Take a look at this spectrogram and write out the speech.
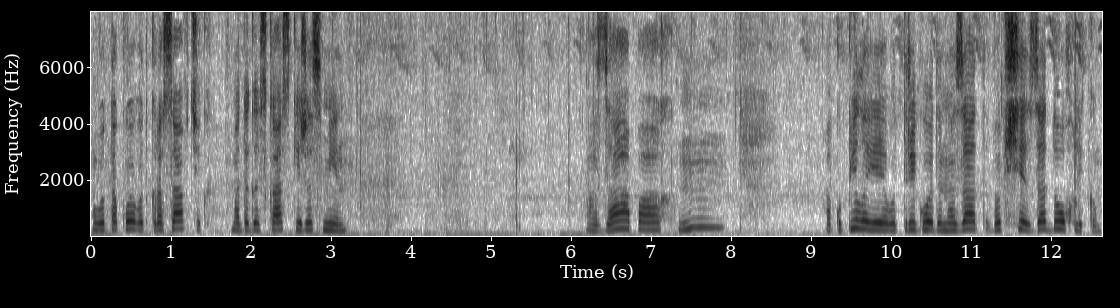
Вот такой вот красавчик, мадагаскарский жасмин. А запах... м-м. А купила я его три года назад вообще задохликом.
